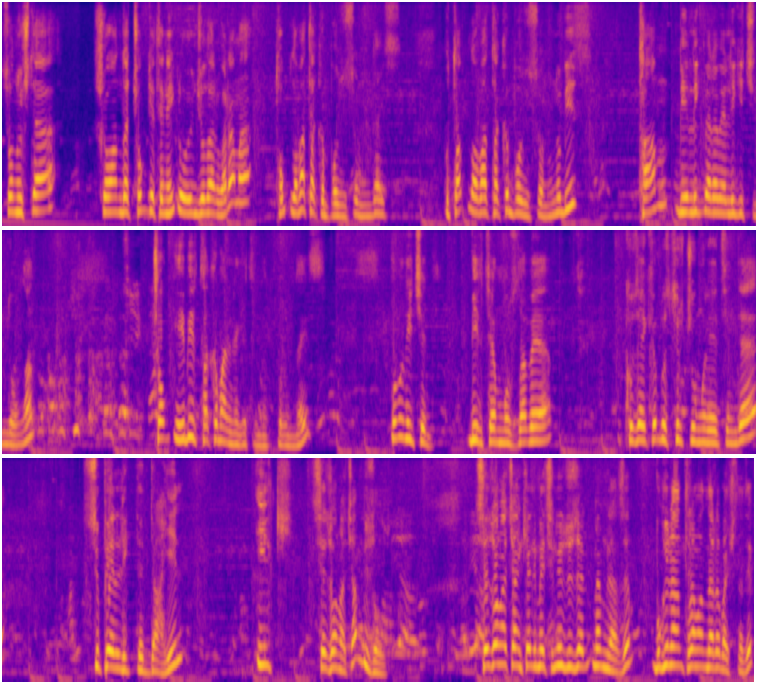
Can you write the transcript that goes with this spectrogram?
sonuçta şu anda çok yetenekli oyuncular var ama toplama takım pozisyonundayız. Bu toplama takım pozisyonunu biz tam birlik beraberlik içinde olan çok iyi bir takım haline getirmek zorundayız. Bunun için 1 Temmuz'da ve Kuzey Kıbrıs Türk Cumhuriyeti'nde Süper Lig'de dahil ilk sezon açan biz olduk. Sezon açan kelimesini düzeltmem lazım. Bugün antrenmanlara başladık.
